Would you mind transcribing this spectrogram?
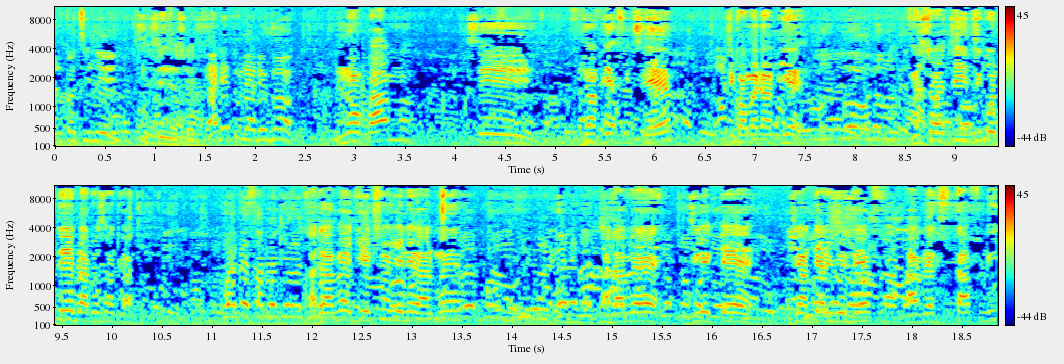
an kontinye gade tout la devon non pam se Jean-Pierre Fuxer di komadan Pierre. Mwen sorti di kote Plato Sentral A travers direksyon jeneral mwen, a travers direkter Jantel Joseph, avek staff li,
